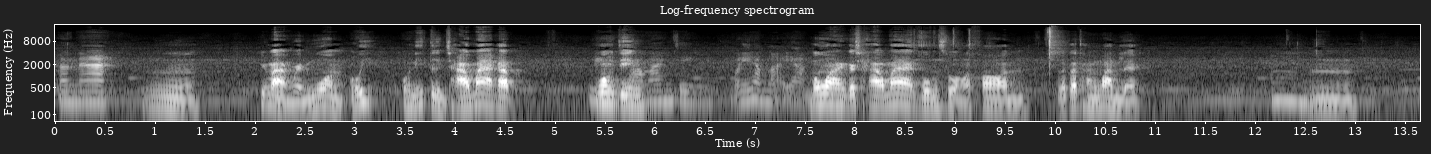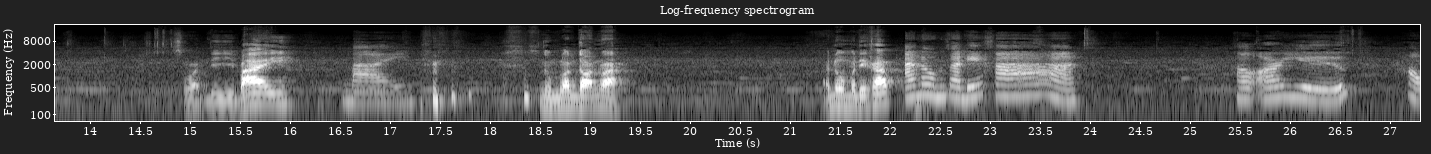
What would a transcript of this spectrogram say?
เอานะอืม พี่หมากเหมือนง่วง อุ้ยวันนี้ตื่นเช้ามากครับ ง่วงจริงเช้ามากจริง วันนี้ทำหลายอย่างเมื่อวานก็เช้ามากบวงสรวงละคร แล้วก็ทั้งวันเลย อืมอืม สวัสดีบาย บายหนุ่มลอนดอนว่ะอะหนุ่มสวัสดีครับ อานุมสวัสดีค่ะ How are you How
